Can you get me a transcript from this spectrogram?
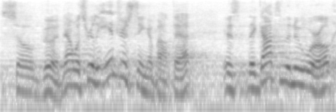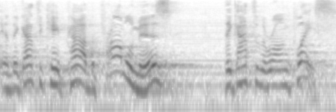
so good. Now, what's really interesting about that is they got to the new world and they got to Cape Cod. The problem is they got to the wrong place.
